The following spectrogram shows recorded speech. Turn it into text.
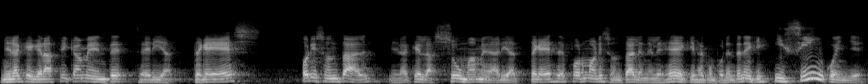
mira que gráficamente sería 3 horizontal, mira que la suma me daría 3 de forma horizontal en el eje X, la componente en X, y 5 en Y.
